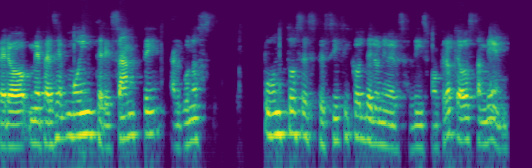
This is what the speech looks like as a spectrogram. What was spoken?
pero me parece muy interesante algunos puntos específicos del universalismo. Creo que a vos también,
